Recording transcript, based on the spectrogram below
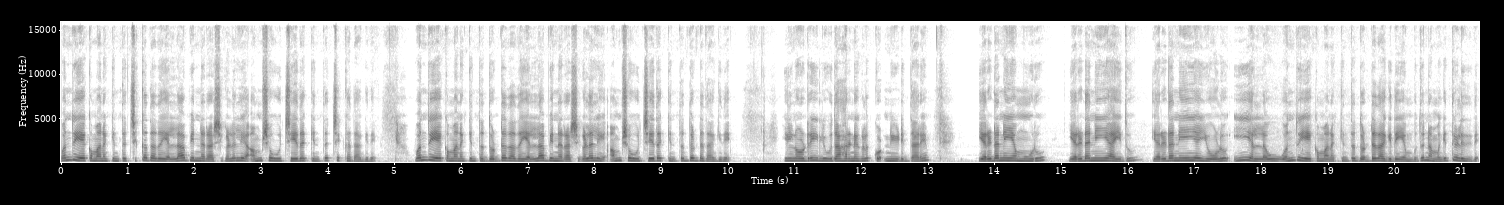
ಒಂದು ಏಕಮಾನಕ್ಕಿಂತ ಚಿಕ್ಕದಾದ ಎಲ್ಲ ಭಿನ್ನರಾಶಿಗಳಲ್ಲಿ ಅಂಶವು ಛೇದಕ್ಕಿಂತ ಚಿಕ್ಕದಾಗಿದೆ. ಒಂದು ಏಕಮಾನಕ್ಕಿಂತ ದೊಡ್ಡದಾದ ಎಲ್ಲ ಭಿನ್ನರಾಶಿಗಳಲ್ಲಿ ಅಂಶವು ಛೇದಕ್ಕಿಂತ ದೊಡ್ಡದಾಗಿದೆ. ಇಲ್ಲಿ ನೋಡ್ರಿ, ಇಲ್ಲಿ ಉದಾಹರಣೆಗಳು ಕೊ, ನೀಡಿದ್ದಾರೆ. ಎರಡನೆಯ ಮೂರು, ಎರಡನೆಯ ಐದು ಎರಡನೆಯ ಏಳು ಈ ಎಲ್ಲವೂ ಒಂದು ಏಕಮಾನಕ್ಕಿಂತ ದೊಡ್ಡದಾಗಿದೆ ಎಂಬುದು ನಮಗೆ ತಿಳಿದಿದೆ.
